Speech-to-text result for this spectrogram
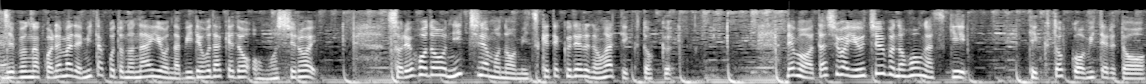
自分がこれまで見たことのないようなビデオだけど面白い。それほどニッチなものを見つけてくれるのが TikTok でも私は YouTube の方が好き TikTok を見てると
